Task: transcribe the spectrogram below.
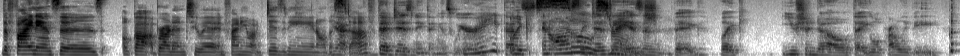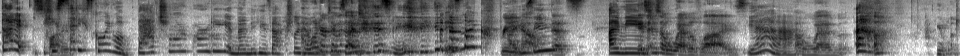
the finances got brought into it, and finding out Disney and all this stuff. The Disney thing is weird. Right? That's, Like, and honestly, so Disney strange. isn't big. Like, you should know that you will probably be. But that he said he's going to a bachelor party and then he's actually I going wonder if to it was Disney. at Disney. But isn't that crazy? I know. That's. I mean, It's just a web of lies. yeah. A web. like,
